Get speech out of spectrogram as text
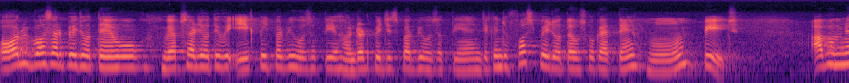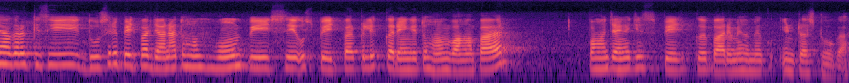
और भी बहुत सारे पेज होते हैं. वो वेबसाइट जो होती है, वो एक पेज पर भी हो सकती है हंड्रेड पेजेस पर भी हो सकती हैं. लेकिन जो फ़र्स्ट पेज होता है, उसको कहते हैं होम पेज अब हमने अगर किसी दूसरे पेज पर जाना है तो हम होम पेज से उस पेज पर क्लिक करेंगे तो हम वहाँ पर पहुँच जाएँगे, जिस पेज के बारे में हमें इंटरेस्ट होगा.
